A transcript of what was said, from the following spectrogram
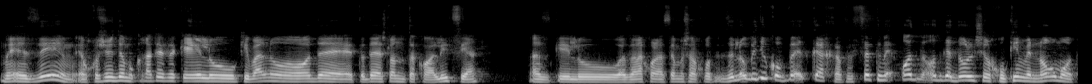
מעזים, הם חושבים שדמוקרטיה זה כאילו קיבלנו עוד, אה, אתה יודע, יש לנו את הקואליציה, אז כאילו, אז אנחנו נעשה מה שאנחנו רוצים, זה לא בדיוק עובד ככה, זה סט מאוד מאוד גדול של חוקים ונורמות.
